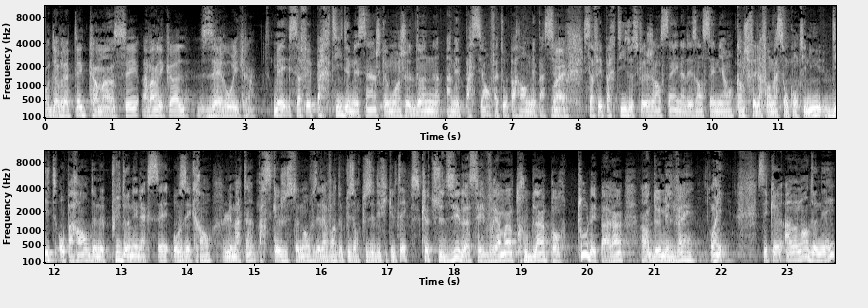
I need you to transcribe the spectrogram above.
on devrait peut-être commencer avant l'école zéro écran. Mais ça fait partie des messages que moi je donne à mes patients, en fait aux parents de mes patients. Ouais. Ça fait partie de ce que j'enseigne à des enseignants quand je fais la formation continue. Dites aux parents de ne plus donner l'accès aux écrans le matin parce que justement vous allez avoir de plus en plus de difficultés. Ce que tu dis là, c'est vraiment troublant pour tous les parents en 2020. Oui, c'est qu'à un moment donné,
